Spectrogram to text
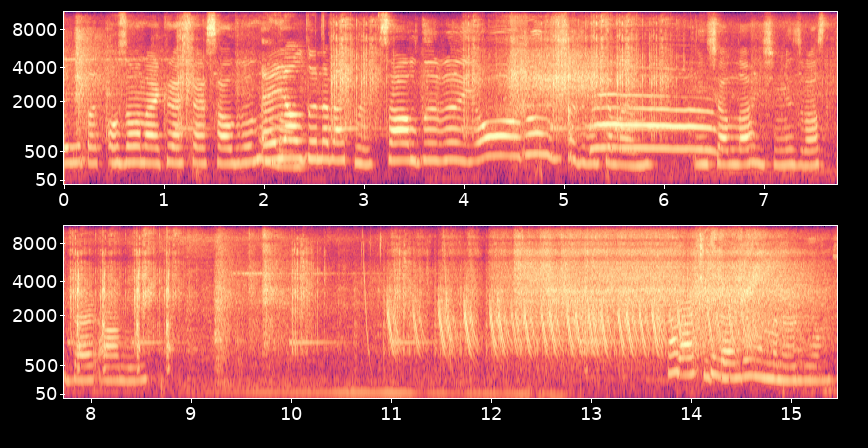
Öyle bak. O zaman arkadaşlar saldıralım Öyle mı? olduğuna bakma. Saldırıyoruz. Hadi bakalım. İnşallah işimiz rast gider. Amin. Gerçekten de hemen ölüyormuş.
